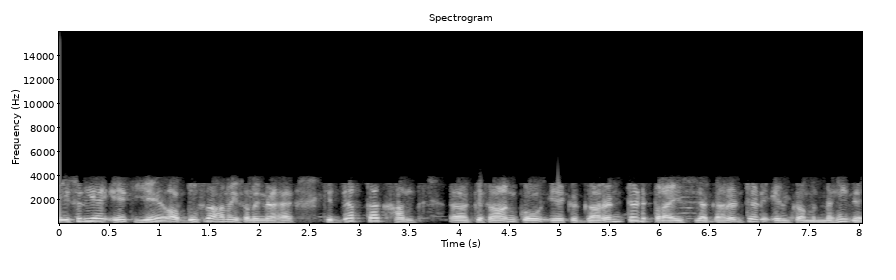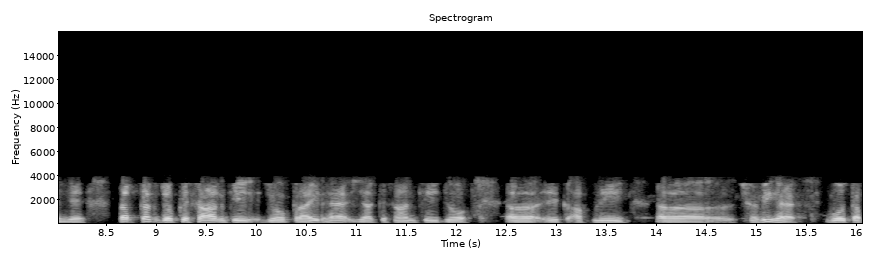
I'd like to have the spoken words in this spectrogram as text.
इसलिए एक ये और दूसरा हमें ये समझना है कि जब तक हम अ, किसान को एक गारंटेड प्राइस या गारंटेड इनकम नहीं देंगे तब तक जो किसान की जो प्राइड है या किसान की जो अ, एक अपनी अ, छवि है वो तब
